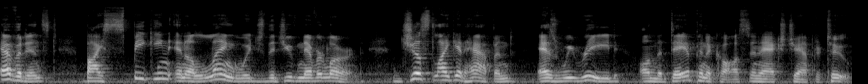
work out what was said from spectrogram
evidenced by speaking in a language that you've never learned just like it happened as we read on the day of Pentecost in Acts chapter 2.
